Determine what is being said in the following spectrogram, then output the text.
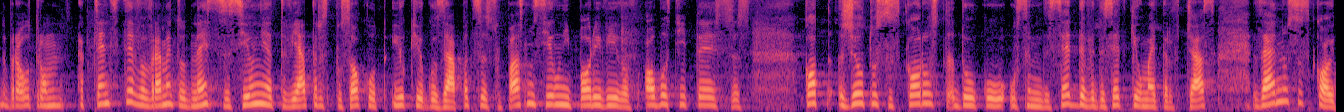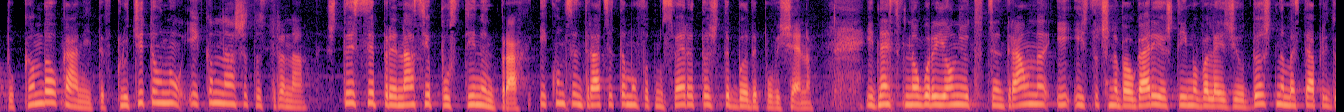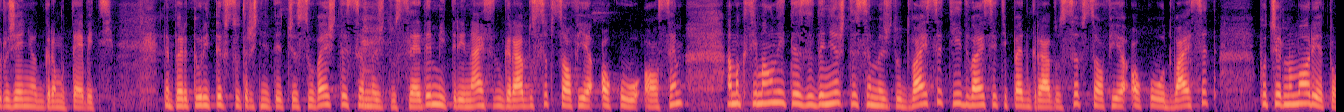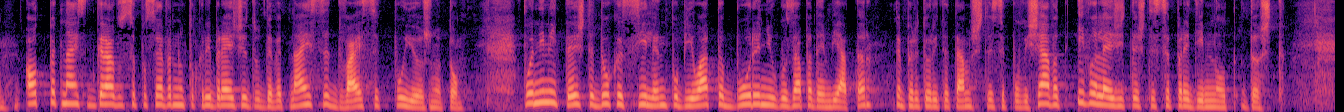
Добро утро. Акцентите във времето днес са силният вятър с посока от юг-югозапад с опасно силни пориви в областите с код жълто със скорост до около 80-90 км в час, заедно с който към Балканите, включително и към нашата страна, ще се пренася пустинен прах и концентрацията му в атмосферата ще бъде повишена. И днес в много райони от Централна и Източна България ще има валежи от дъжд на места придружени от грамотевици. Температурите в сутрешните часове ще са между 7 и 13 градуса, в София около 8, а максималните за деня ще са между 20 и 25 градуса, в София около 20, по Черноморието от 15 градуса по северното крайбрежие до 19-20 по южното. Планините ще духа силен по билата бурен югозападен вятър. Температурите там ще се повишават и валежите ще са предимно от дъжд.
